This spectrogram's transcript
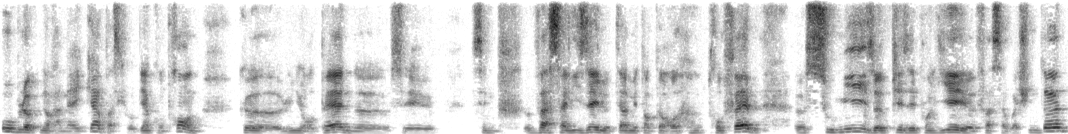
au bloc nord-américain, parce qu'il faut bien comprendre que l'Union européenne, euh, c'est c'est vassalisée, le terme est encore euh, trop faible, euh, soumise, pieds et poings liés euh, face à Washington.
